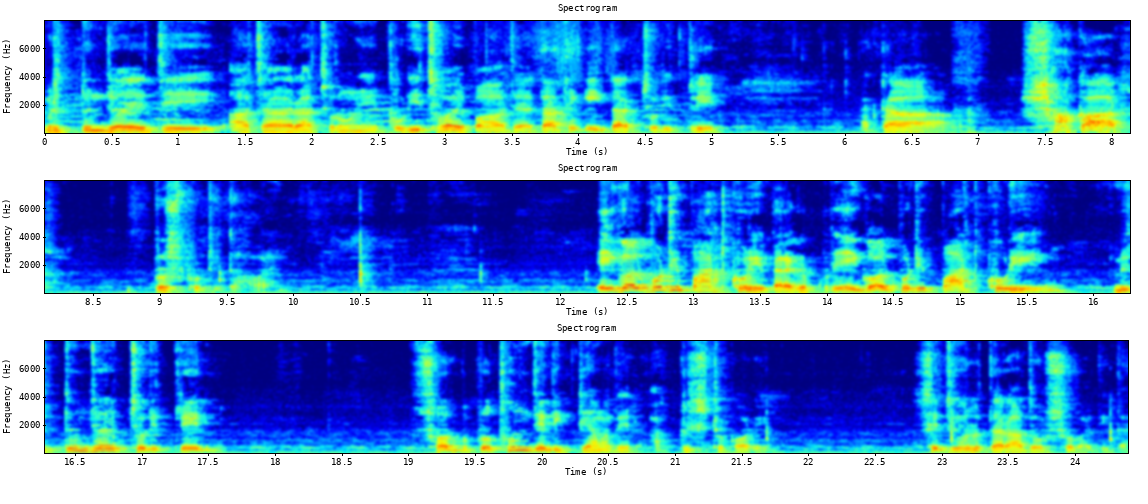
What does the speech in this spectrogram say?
মৃত্যুঞ্জয়ের যে আচার আচরণের পরিচয় পাওয়া যায়, তা থেকেই তার চরিত্রের একটা সাকার প্রস্ফুটিত হয়। এই গল্পটি পাঠ করে, প্যারাগ্রাফ করে, এই গল্পটি পাঠ করে মৃত্যুঞ্জয়ের চরিত্রের সর্বপ্রথম যে দিকটি আমাদের আকৃষ্ট করে, সেটি হলো তার আদর্শবাদিতা।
